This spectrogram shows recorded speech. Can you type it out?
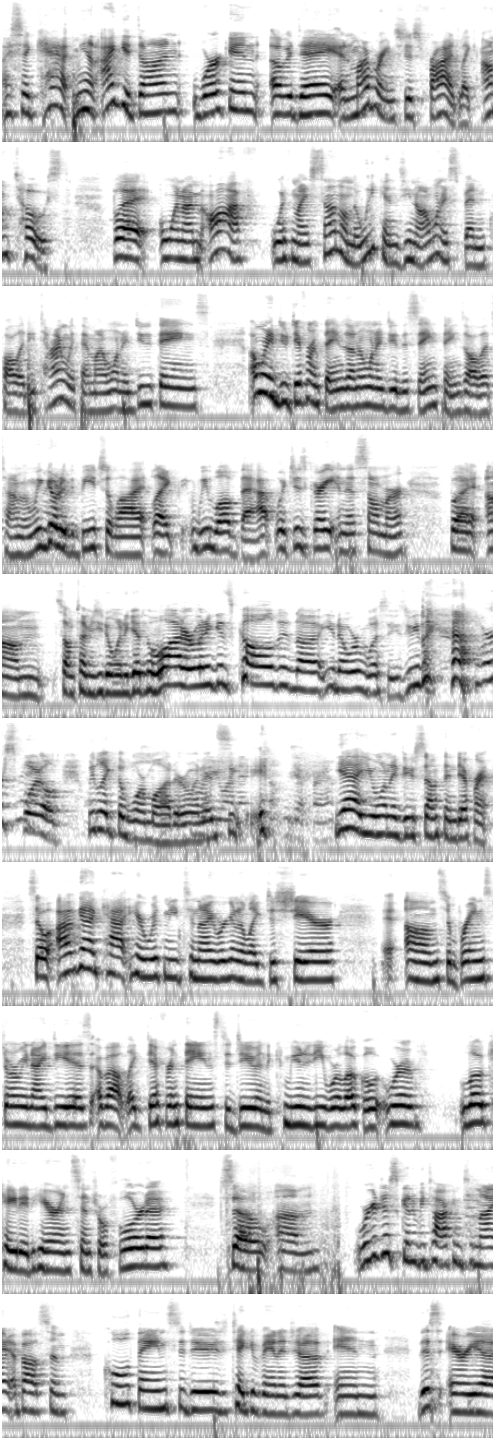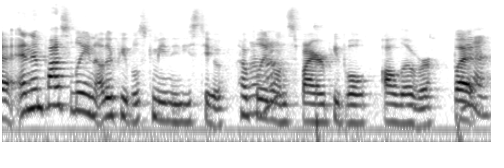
I said, Kat, man, I get done working of a day, and my brain's just fried. Like I'm toast. But when I'm off with my son on the weekends, you know, I want to spend quality time with him. I want to do things I want to do different things. I don't want to do the same things all the time. And we go to the beach a lot. Like we love that, which is great in the summer. But um, sometimes you don't want to get in the water when it gets cold, and uh, you know we're wussies. We like, we're spoiled. We like the warm water when Or it's you wanna do something different. yeah, you want to do something different. So I've got Kat here with me tonight. We're gonna like just share um, some brainstorming ideas about like different things to do in the community. We're local. We're located here in Central Florida. So um, we're just gonna be talking tonight about some cool things to do to take advantage of in this area and then possibly in other people's communities too. Hopefully it'll Uh-huh. inspire people all over. But Yeah.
